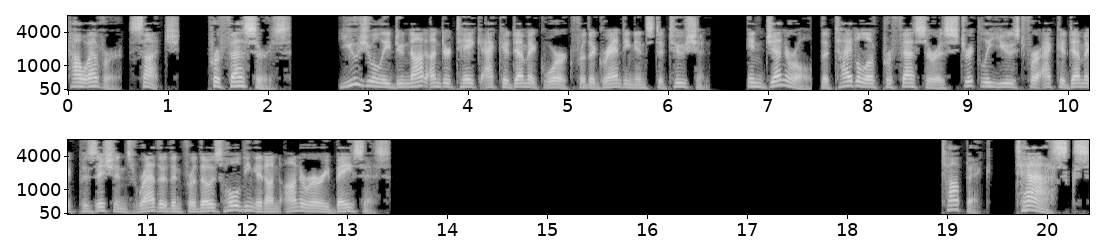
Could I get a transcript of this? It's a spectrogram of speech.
However, such Professors usually do not undertake academic work for the granting institution. In general, the title of professor is strictly used for academic positions rather than for those holding it on honorary basis. Tasks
